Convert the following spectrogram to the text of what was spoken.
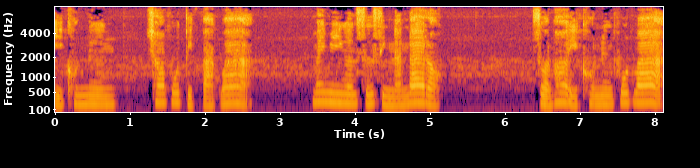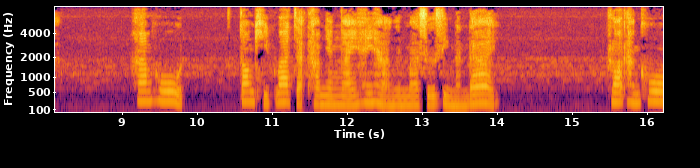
อีกคนนึงชอบพูดติดปากว่า ไม่มีเงินซื้อสิ่งนั้นได้หรอก ส่วนพ่ออีกคนนึงพูดว่า ห้ามพูด ต้องคิดว่าจะทำยังไงให้หาเงินมาซื้อสิ่งนั้นได้ เพราะทั้งคู่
